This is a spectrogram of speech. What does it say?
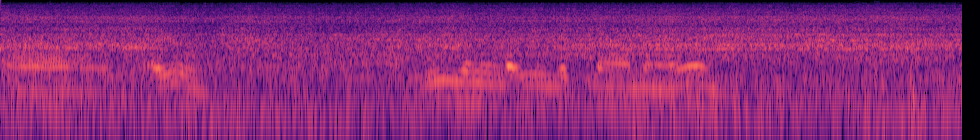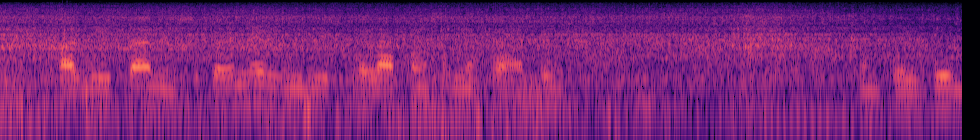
Ah, ayun. Yun yung mainit na ano ngayon palitan si Colonel hindi wala pang sinasabi. Tungkol dun.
